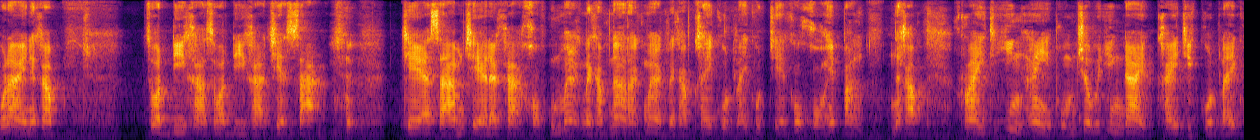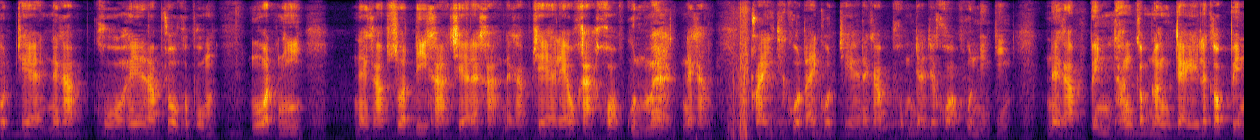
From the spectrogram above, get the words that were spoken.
ก็ได้นะครับ สวัสดีค่ะ สวัสดีค่ะแชร์สะ แชร์สามแชร์แล้วค่ะ ขอบคุณมากนะครับ น่ารักมากนะครับ ใครกดไลค์กดแชร์ก็ขอให้ปังนะครับ ใครที่ยิ่งให้ผมเชื่อว่ายิ่งได้ ใครที่กดไลค์กดแชร์นะครับ ขอให้รับโชคกับผมงวดนี้นะครับ สวัสดีค่ะแชร์แล้วค่ะนะครับ แชร์แล้วค่ะ ขอบคุณมากนะครับ ใครที่กดไลค์กดแชร์นะครับ ผมอยากจะขอบคุณจริงๆนะครับ เป็นทั้งกำลังใจแล้วก็เป็น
